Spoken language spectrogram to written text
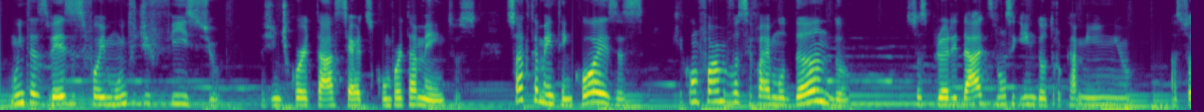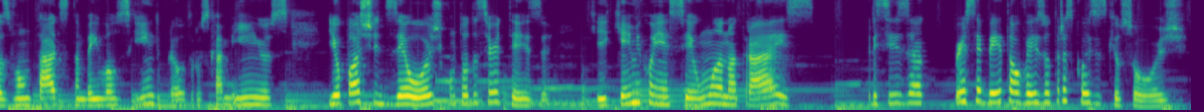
Muitas vezes foi muito difícil a gente cortar certos comportamentos. Só que também tem coisas que conforme você vai mudando, suas prioridades vão seguindo outro caminho, as suas vontades também vão seguindo para outros caminhos. E eu posso te dizer hoje com toda certeza que quem me conheceu um ano atrás precisa perceber talvez outras coisas que eu sou hoje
